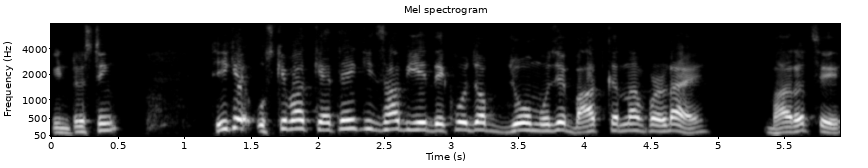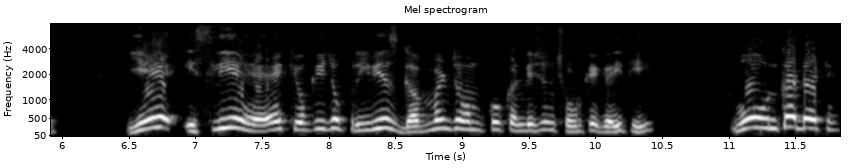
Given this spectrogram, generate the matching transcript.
इंटरेस्टिंग ठीक है, उसके बाद कहते हैं कि साहब, ये देखो, जब जो मुझे बात करना पड़ रहा है भारत से, ये इसलिए है क्योंकि जो प्रीवियस गवर्नमेंट जो हमको कंडीशन छोड़ के गई थी, वो उनका डेट है।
